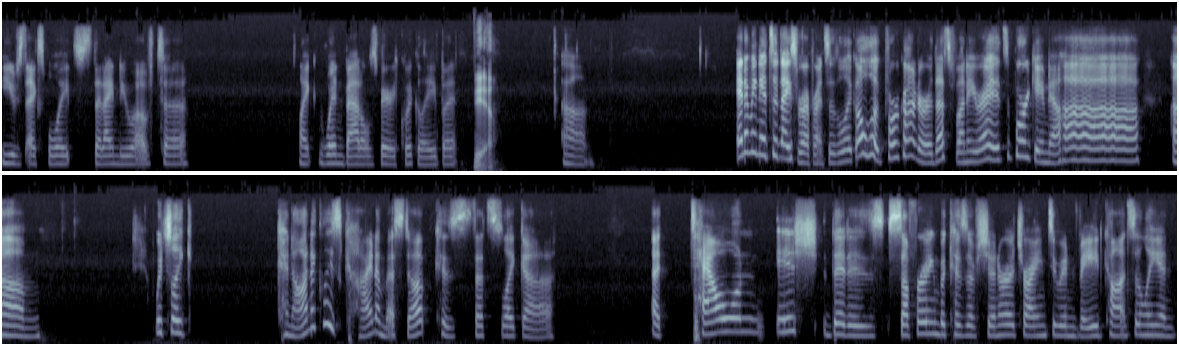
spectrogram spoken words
used exploits that I knew of to like win battles very quickly. But yeah. um, and I mean, it's a nice reference. It's like, oh look, Fort Condor, that's funny, right? It's a board game now, ha. Um, which like canonically is kind of messed up because that's like a a town ish that is suffering because of Shinra trying to invade constantly and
